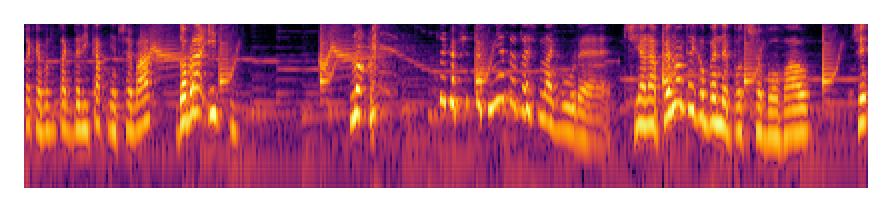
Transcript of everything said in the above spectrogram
Czekaj, bo tu tak delikatnie trzeba. Dobra i... No... Tego się tam nie da dać na górę. Czy ja na pewno tego będę potrzebował? Czy...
